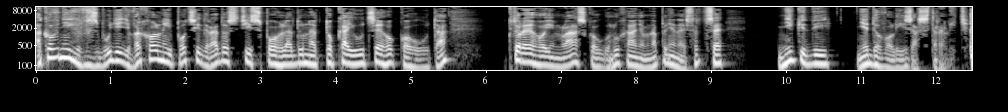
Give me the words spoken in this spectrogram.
Ako v nich vzbudiť vrcholný pocit radosti z pohľadu na tokajúceho kohúta, ktorého im láskou k hlucháňom naplnené srdce nikdy nedovolí zastreliť.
